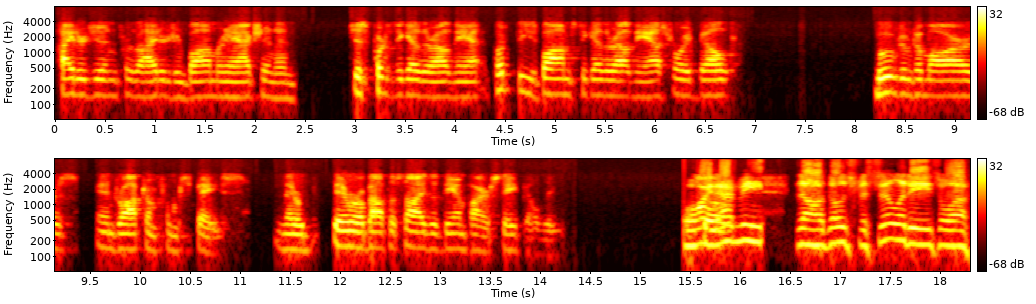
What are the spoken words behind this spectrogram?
hydrogen for the hydrogen bomb reaction, and just put it together out in the put these bombs together out in the asteroid belt, moved them to Mars, and dropped them from space. And they were they were about the size of the Empire State Building. Boy, So- that means those facilities or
